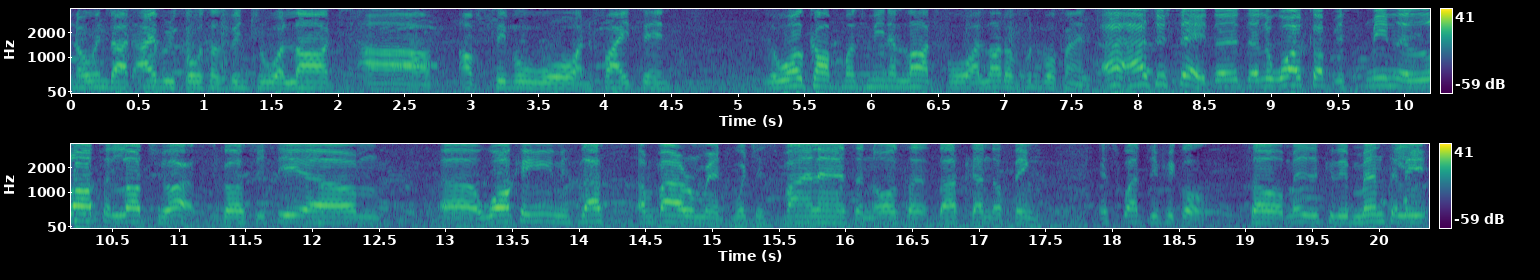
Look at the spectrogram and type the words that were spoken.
knowing that Ivory Coast has been through a lot uh, of civil war and fighting, the World Cup must mean a lot for a lot of football fans. Uh, as you say, the, the, World Cup is mean a lot, a lot to us because you see, um, uh, walking in this environment, which is violence and also that kind of thing, it's quite difficult. So, basically, mentally,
